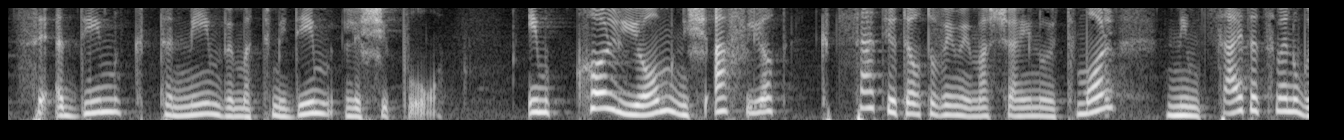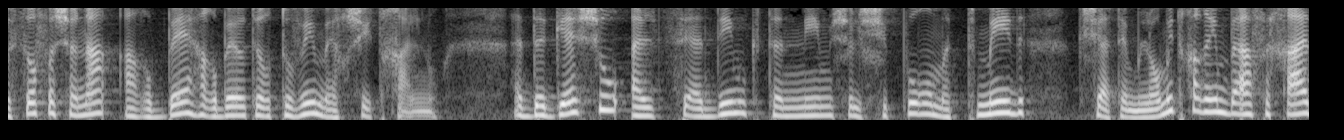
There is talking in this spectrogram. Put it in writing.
צעדים קטנים ומתמידים לשיפור. אם כל יום נשאף להיות קצת יותר טובים ממה שהיינו אתמול, נמצא את עצמנו בסוף השנה הרבה הרבה יותר טובים מאיך שהתחלנו. הדגש הוא על צעדים קטנים של שיפור מתמיד, כשאתם לא מתחרים באף אחד,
